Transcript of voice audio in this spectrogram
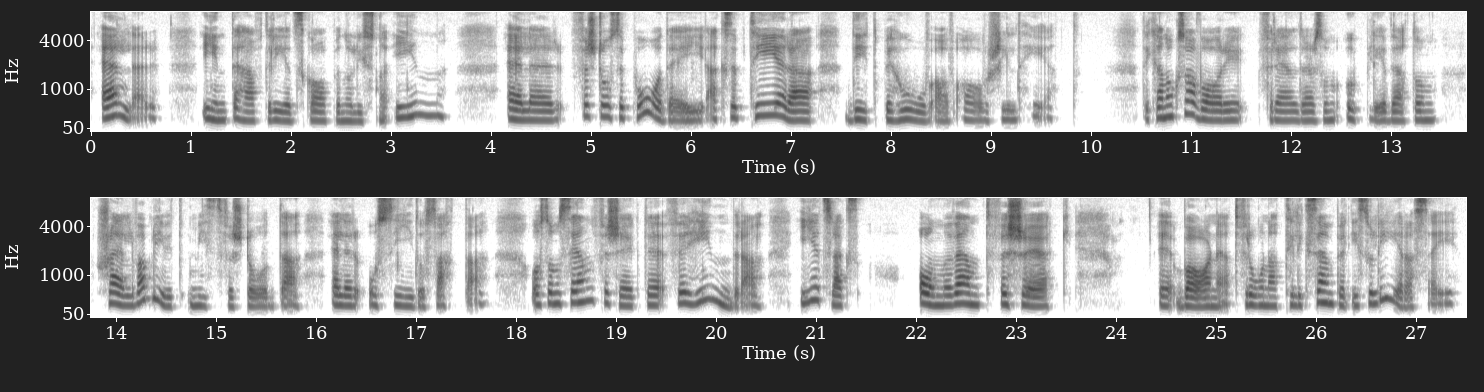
Eller inte haft redskapen att lyssna in eller förstå sig på dig, acceptera ditt behov av avskildhet. Det kan också ha varit föräldrar som upplevde att de själva blivit missförstådda eller åsidosatta och som sen försökte förhindra i ett slags omvänt försök eh, barnet från att till exempel isolera sig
